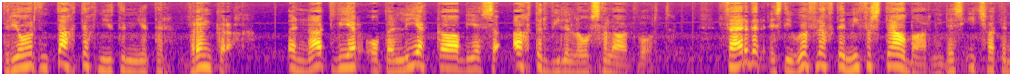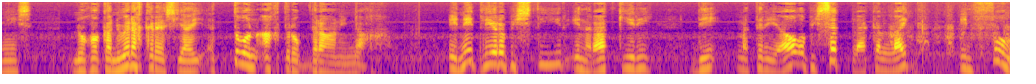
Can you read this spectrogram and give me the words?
380 Newtonmeter wringkrag in nat weer op 'n leë KB se agterwiele losgelaat word. Verder is die hoofligte nie verstelbaar nie. Dis iets wat 'n mens nogal kan nodig kry as jy 'n ton agterop dra in die nag. En net leer op die stuur en radkierie die materiaal op die sitplekke lyk en voel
